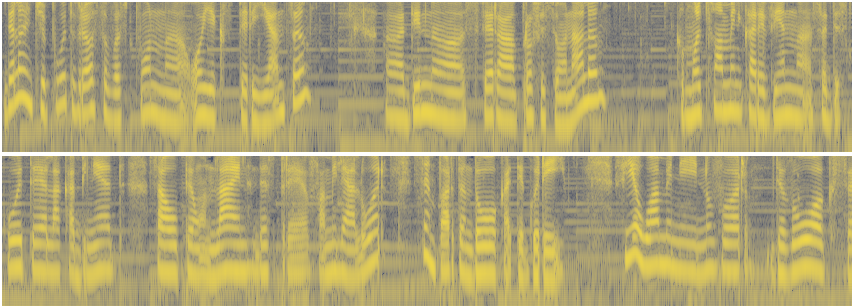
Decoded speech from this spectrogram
De la început vreau să vă spun uh, o experiență uh, din uh, sfera profesională că mulți oameni care vin să discute la cabinet sau pe online despre familia lor se împart în două categorii. Fie oamenii nu vor deloc să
